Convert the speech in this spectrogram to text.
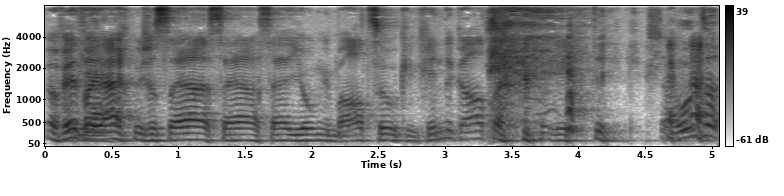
Auf jeden Fall, ja, ich bin schon sehr, sehr, sehr jung im Anzug im Kindergarten. Richtig. ein Wunder,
